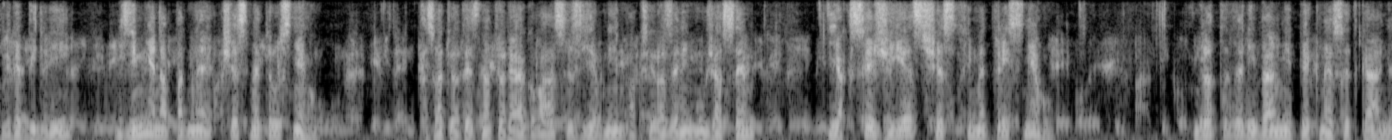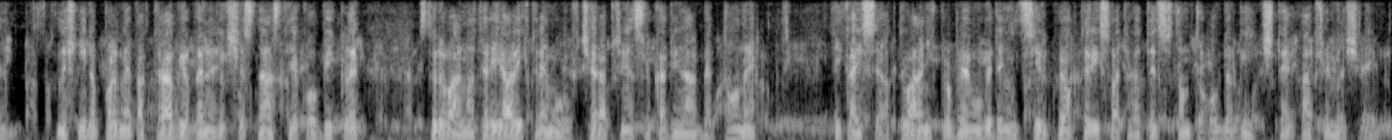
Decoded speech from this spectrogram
kde bydlí, v zimě napadne 6 metrů sněhu. A svatý otec na to reagoval se zjevným a přirozeným úžasem, jak se žije s 6 metry sněhu. Bylo to tedy velmi pěkné setkání. Dnešní dopoledne pak trávil Benedikt XVI. jako obvykle. Studoval materiály, které mu včera přinesl kardinál Bertone, týkají se aktuálních problémů vedení církve, o kterých svatý otec v tomto období čte a přemýšlí.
